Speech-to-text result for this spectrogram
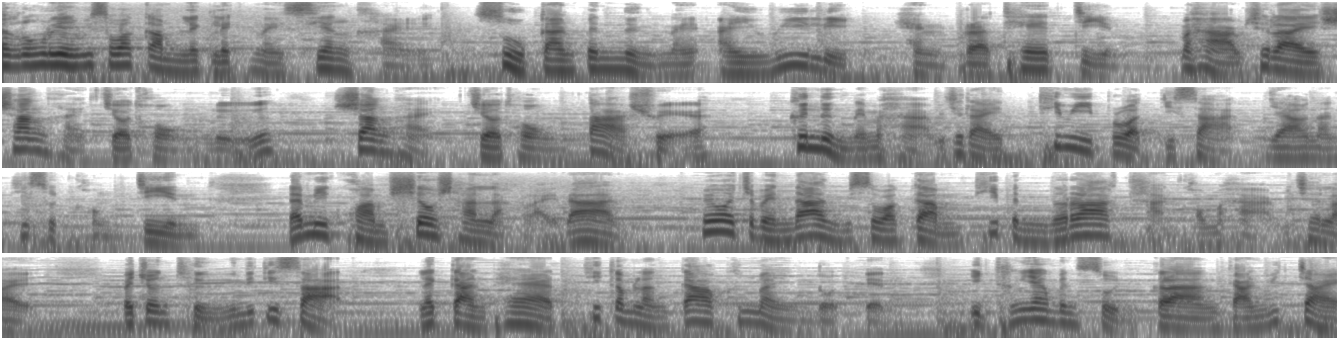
จากโรงเรียนวิศวกรรมเล็กๆ ในเซี่ยงไฮ้สู่การเป็นหนึ่งในไอวี่ลีกแห่งประเทศจีน มหาวิทยาลัยช่างไห่เจียวทง หรือช่างไห่เจียวทงต้าเฉวคือหนึ่งในมหาวิทยาลัยที่มีประวัติศาสตร์ยาวนานที่สุดของจีน และมีความเชี่ยวชาญหลากหลายด้าน ไม่ว่าจะเป็นด้านวิศวกรรมที่เป็นรากฐานของมหาวิทยาลัย ไปจนถึงนิติศาสตร์ และการแพทย์ที่กำลังก้าวขึ้นมาอย่างโดดเด่น อีกทั้งยังเป็นศูนย์กลางการวิจัย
